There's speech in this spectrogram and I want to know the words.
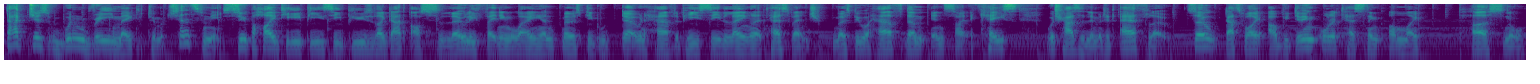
that just wouldn't really make too much sense for me. Super high TDP CPUs like that are slowly fading away and most people don't have the PC laying on a test bench. Most people have them inside a case which has a limited airflow. So that's why I'll be doing all the testing on my personal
